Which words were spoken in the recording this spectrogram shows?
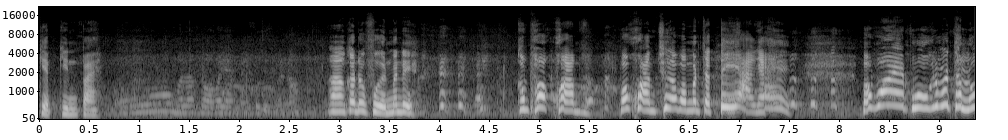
เก็บกินไปโอ้มะละกอก็ยังเป็นฝืนเลยเนาะอ่าก็ดูฝืนมันดิ ก็เพราะความเพราะความเชื่อว่ามันจะเตี้ยไงเพราะว่าไอ้ปลูกแล้วมันทะลุ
